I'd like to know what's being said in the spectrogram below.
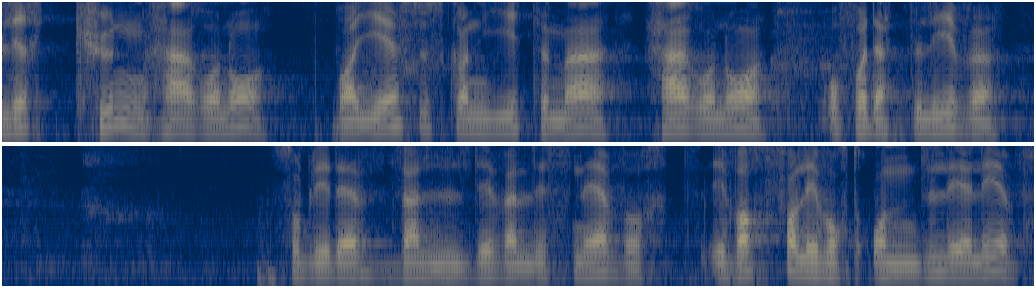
blir kun her og nå, hva Jesus kan gi til meg her og nå og for dette livet, så blir det veldig, veldig snevert. I hvert fall i vårt åndelige liv.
